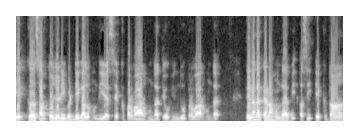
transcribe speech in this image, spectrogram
ਇੱਕ ਸਭ ਤੋਂ ਜਿਹੜੀ ਵੱਡੀ ਗੱਲ ਹੁੰਦੀ ਹੈ, ਸਿੱਖ ਪਰਿਵਾਰ ਹੁੰਦਾ ਤੇ ਉਹ ਹਿੰਦੂ ਪਰਿਵਾਰ ਹੁੰਦਾ ਹੈ। ਤੇ ਇਹਨਾਂ ਦਾ ਕਹਿਣਾ ਹੁੰਦਾ ਵੀ ਅਸੀਂ ਇੱਕ ਤਾਂ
